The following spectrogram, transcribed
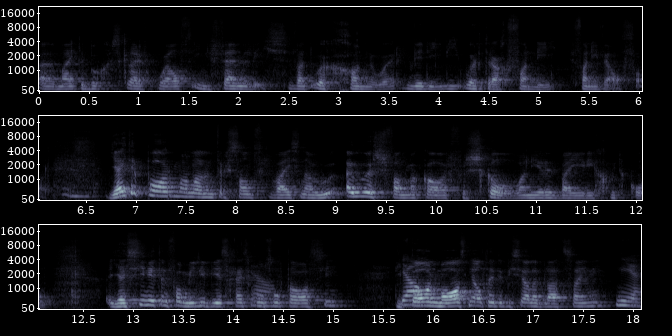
Uh, my het 'n boek geskryf Wealth in Families wat ook gaan oor, jy weet die die oordrag van die van die welvaart. Mm. Jy het 'n paar maal al interessant verwys na hoe ouers van mekaar verskil wanneer dit by hierdie goed kom. Jy sien dit in familiebesigheidskonsultasie. Ja. Die ja. pa en ma is nie altyd op dieselfde bladsy nie. Nee, ja.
